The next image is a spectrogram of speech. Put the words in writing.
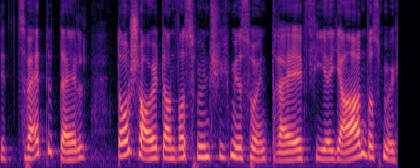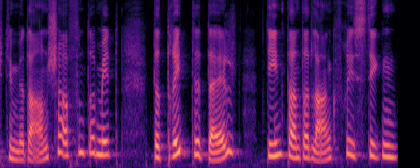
Der zweite Teil, da schaue ich dann, was wünsche ich mir so in drei, vier Jahren, was möchte ich mir da anschaffen damit. Der dritte Teil dient dann der langfristigen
